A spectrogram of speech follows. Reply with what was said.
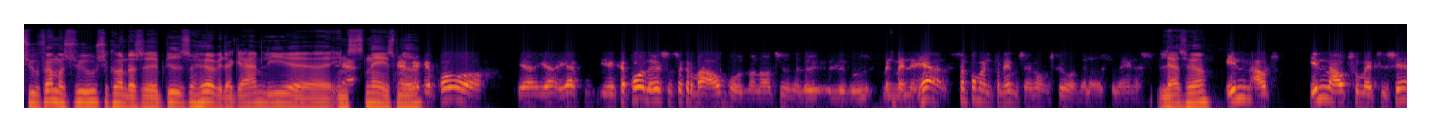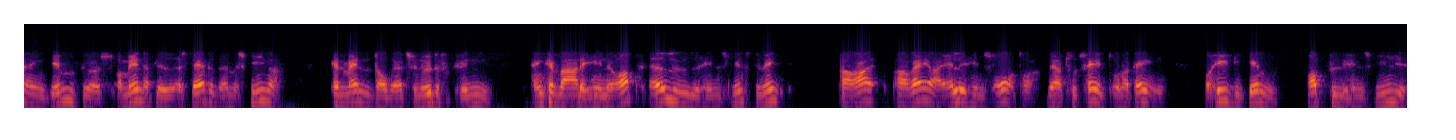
20-25 sekunders øh, bid, så hører vi da gerne lige øh, en ja, snas med. Jeg kan prøve at, jeg, jeg, jeg, jeg kan prøve at læse, så kan du bare afbryde mig, når tiden er lø, løbet ud. Men, men her, så får man en fornemmelse af, hvor man skriver, lader Solanas. Lad os høre. Inden, aut, inden automatiseringen gennemføres, og mænd er blevet erstattet af maskiner, kan manden dog være til nytte for kvinden. Han kan varte hende op, adlyde hendes mindste vink, parere alle hendes ordre, være totalt underdanig og helt igennem opfylde hendes vilje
